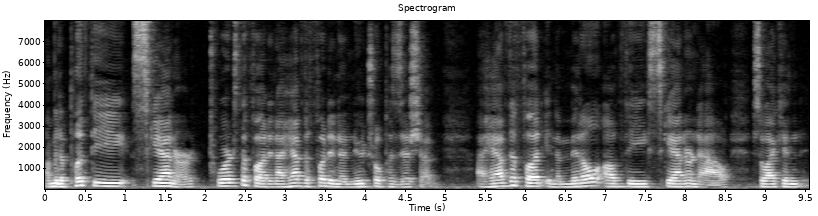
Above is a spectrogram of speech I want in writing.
I'm going to put the scanner towards the foot and I have the foot in a neutral position. I have the foot in the middle of the scanner now so I can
